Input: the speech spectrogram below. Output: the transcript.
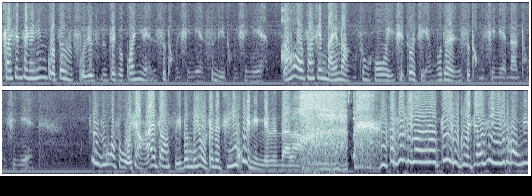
发现这个英国政府就是这个官员是同性恋，是女同性恋。然后发现来朗诵和我一起做节目的人是同性恋，男同性恋。就如果说我想爱上谁都没有这个机会，你明白吧？我说这个这个国家是一个同性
